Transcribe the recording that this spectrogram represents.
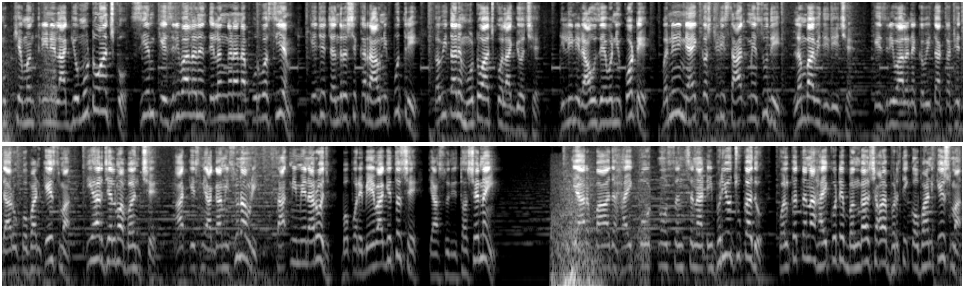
મુખ્યમંત્રીને લાગ્યો મોટો આંચકો. સીએમ કેજરીવાલ અને તેલંગાણાના પૂર્વ સીએમ કે જે ચંદ્રશેખર રાવની પુત્રી કવિતાને મોટો આંચકો લાગ્યો છે. દિલ્હીની રાઉઝ એવન્યુ કોર્ટે બંનેની ન્યાયિક કસ્ટડી સાત મે સુધી લંબાવી દીધી છે. કેજરીવાલ અને કવિતા કઠિત દારૂ કૌભાંડ કેસમાં તિહાર જેલમાં બંધ છે. આ કેસની આગામી સુનાવણી સાતમી મેના રોજ બપોરે બે વાગે થશે, ત્યાં સુધી થશે નહીં. ત્યારબાદ હાઈકોર્ટનો સનસનાટી ભર્યો ચુકાદો. કોલકાતાના હાઈકોર્ટે બંગાળ શાળા ભરતી કૌભાંડ કેસમાં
